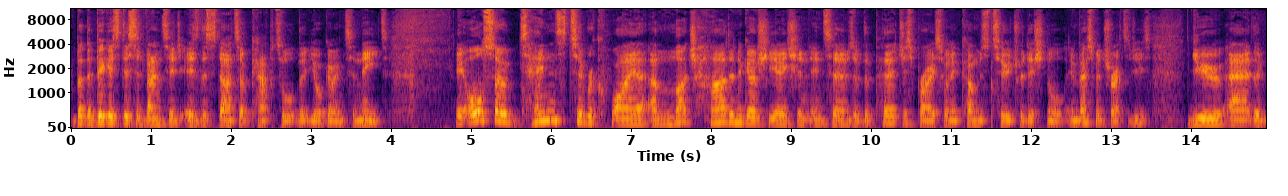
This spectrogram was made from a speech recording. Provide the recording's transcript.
But the biggest disadvantage is the startup capital that you're going to need. It also tends to require a much harder negotiation in terms of the purchase price when it comes to traditional investment strategies. You, uh, the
